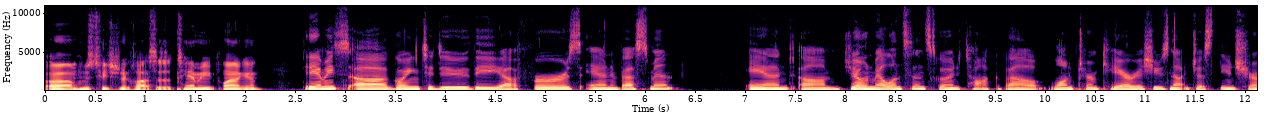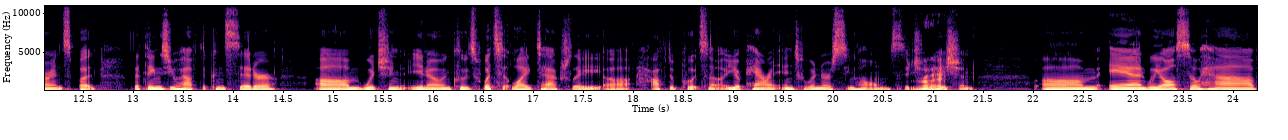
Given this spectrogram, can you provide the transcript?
um, who's teaching the class? Is it Tammy Flanagan? Tammy's uh, going to do the uh, FERS and investment, and um, Joan Mellinson's going to talk about long-term care issues, not just the insurance, but the things you have to consider, um, which in, you know includes what's it like to actually uh, have to put some, your parent into a nursing home situation. Um, and we also have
